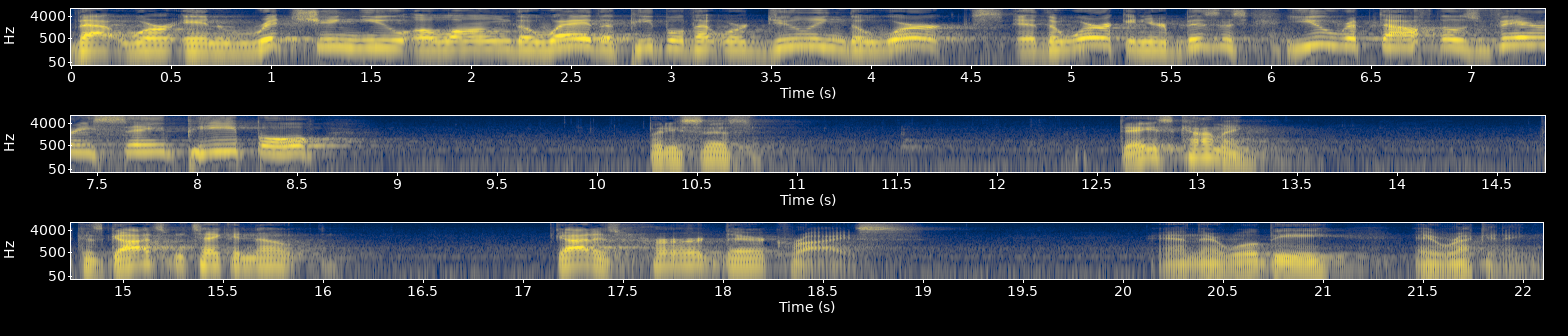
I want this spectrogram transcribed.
that were enriching you along the way, the people that were doing the works, eh, the work in your business. You ripped off those very same people. But he says, Day's coming because God's been taking note. God has heard their cries, and there will be a reckoning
